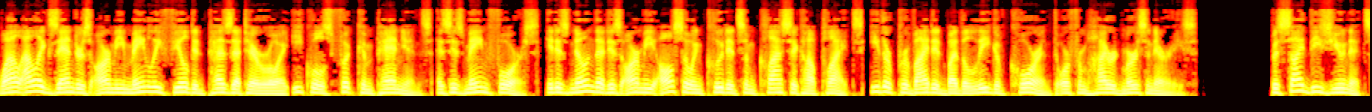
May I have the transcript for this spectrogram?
While Alexander's army mainly fielded pezhetairoi equals foot companions as his main force, it is known that his army also included some classic hoplites, either provided by the League of Corinth or from hired mercenaries. Beside these units,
